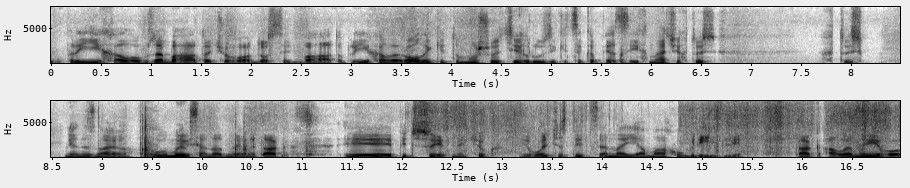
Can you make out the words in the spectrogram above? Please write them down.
приїхало вже багато чого, досить багато. Приїхали ролики, тому що ці грузики це капець. Їх наче хтось, хтось, я не знаю, глумився над ними, так? І підшипничок. Ігольчастий це на Yamaha Grizzly. Так, але ми його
